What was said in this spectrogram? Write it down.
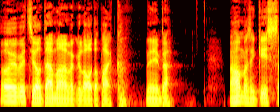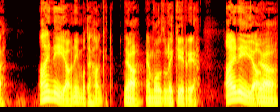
Oi vitsi, on tämä maailma kyllä outo paikka. Niinpä. Mä hommasin kissa. Ai niin joo, niin muuten hankit. Joo, ja mulla tuli kirja. Ai niin joo. Joo.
